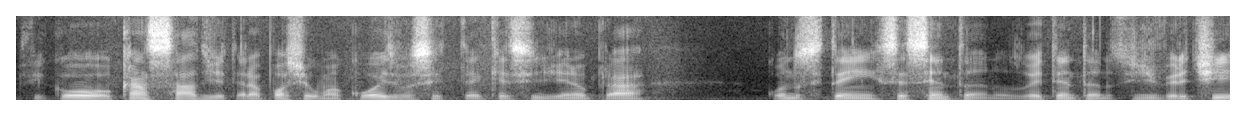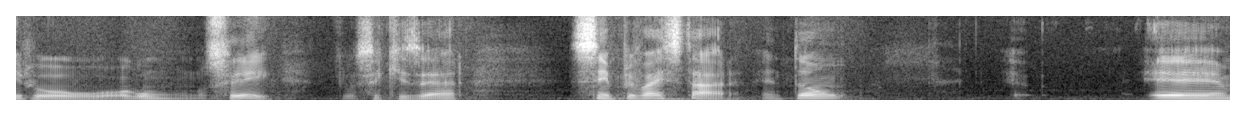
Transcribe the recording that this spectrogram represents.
ficou cansado de ter a posse de alguma coisa, você tem que esse dinheiro para quando você tem 60 anos, 80 anos se divertir ou algum, não sei, que você quiser, sempre vai estar. Então, é,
